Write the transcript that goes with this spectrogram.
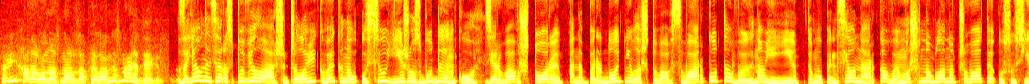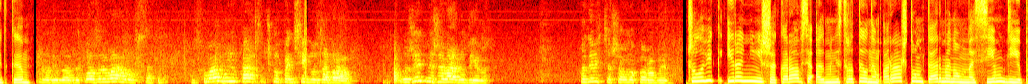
Приїхала, вона знов запила, не знаю, де він. Заявниця розповіла, що чоловік викинув усю їжу з будинку, зірвав штори, а напередодні влаштував сварку та вигнав її. Тому пенсіонерка вимушена була ночувати у сусідки. Добре, добре, позривало все. Сховав мою карточку, пенсійну забрав. Лежить нежива людина. Подивіться, що воно поробив. Чоловік і раніше карався адміністративним арештом терміном на сім діб,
